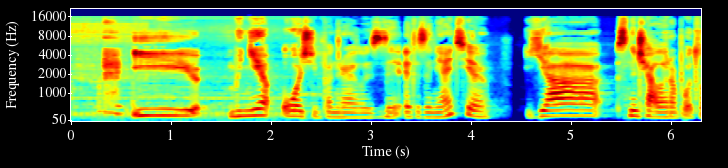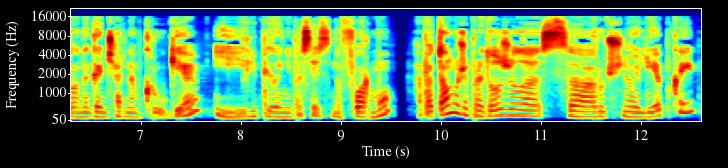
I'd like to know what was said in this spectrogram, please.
И мне очень понравилось это занятие. Я сначала работала на гончарном круге и лепила непосредственно форму, а потом уже продолжила с ручной лепкой,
